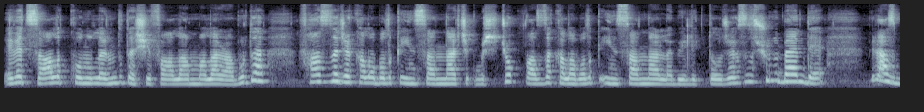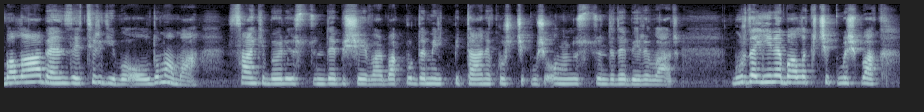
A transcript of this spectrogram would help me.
Evet sağlık konularında da şifalanmalar var. Burada fazlaca kalabalık insanlar çıkmış. Çok fazla kalabalık insanlarla birlikte olacaksınız. Şunu ben de biraz balığa benzetir gibi oldum ama sanki böyle üstünde bir şey var. Bak burada minik bir tane kuş çıkmış. Onun üstünde de biri var. Burada yine balık çıkmış bak.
